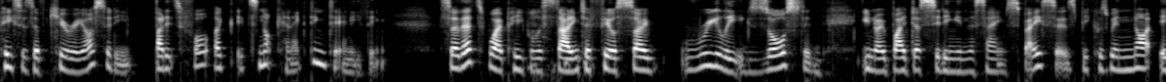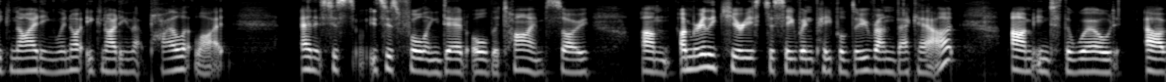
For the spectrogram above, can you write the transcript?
pieces of curiosity, but it's for, like, it's not connecting to anything. So that's why people are starting to feel so really exhausted, you know, by just sitting in the same spaces because we're not igniting, we're not igniting that pilot light, and it's just it's just falling dead all the time. So um, I'm really curious to see when people do run back out um, into the world, uh,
